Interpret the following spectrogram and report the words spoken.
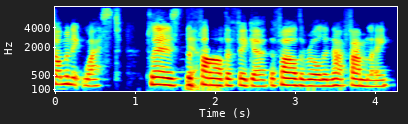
Dominic West plays the Yeah. father figure, the father role in that family,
